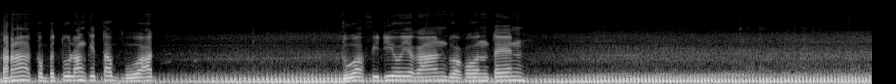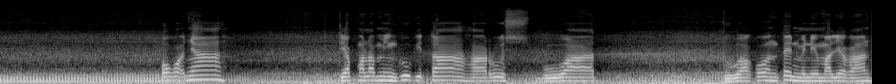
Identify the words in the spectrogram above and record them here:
Karena kebetulan kita buat Dua video ya kan, dua konten. Pokoknya Tiap malam minggu kita harus buat Dua konten minimal ya kan.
